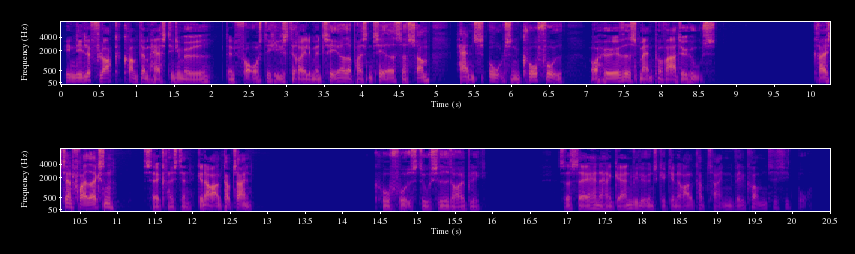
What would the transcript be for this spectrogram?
En lille flok kom dem hastigt i møde. Den forreste hilste reglementeret og præsenterede sig som Hans Olsen Kofod og høvedsmand på Vardøhus. Christian Frederiksen, sagde Christian, generalkaptajn. Kofod stussede et øjeblik. Så sagde han, at han gerne ville ønske generalkaptajnen velkommen til sit bord.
